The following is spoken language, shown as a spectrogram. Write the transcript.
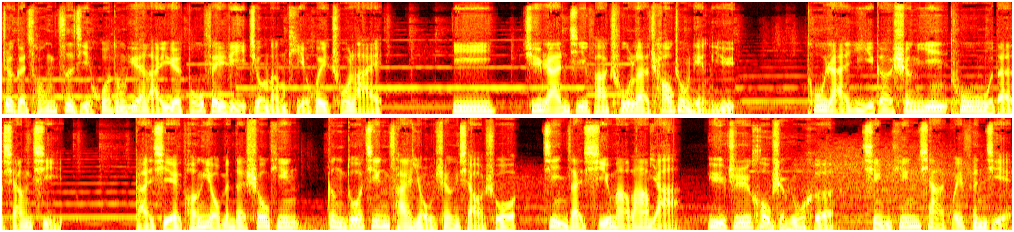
这个从自己活动越来越不费力就能体会出来。一。居然激发出了超重领域！突然，一个声音突兀的响起。感谢朋友们的收听，更多精彩有声小说尽在喜马拉雅。欲知后事如何，请听下回分解。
